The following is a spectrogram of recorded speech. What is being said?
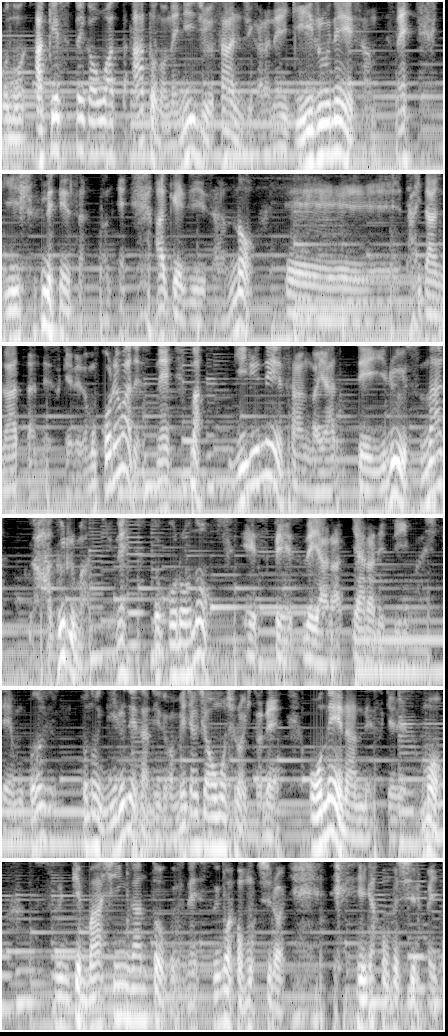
この明けスペが終わった後のね、23時からね、ギル姉さんですね。ギル姉さんね、明けじいさんの、えー、対談があったんですけれども、これはですね、まあ、ギル姉さんがやっているスナック歯車っていうね、ところの、えー、スペースでやらやられていまして、もうこの、このギル姉さんっていうのがめちゃくちゃ面白い人で、お姉なんですけれども、すっげえマシンガントークでね、すごい面白い、いや、面白いね、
